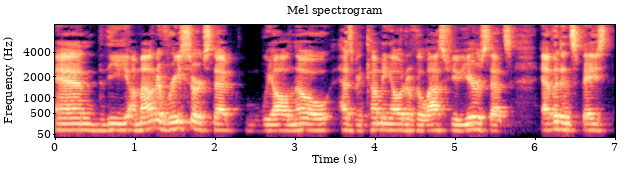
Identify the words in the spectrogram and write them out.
And the amount of research that we all know has been coming out over the last few years that's evidence based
